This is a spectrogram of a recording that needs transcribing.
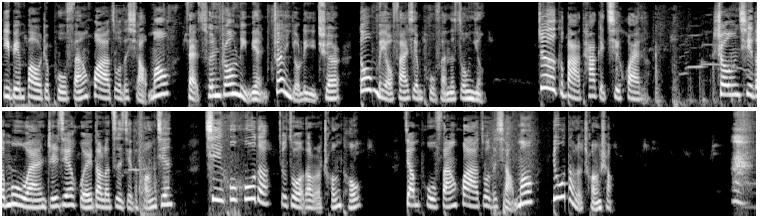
一边抱着普凡化作的小猫，在村庄里面转悠了一圈，都没有发现普凡的踪影。这可把他给气坏了，生气的木婉直接回到了自己的房间，气呼呼的就坐到了床头，将普凡化作的小猫丢到了床上。唉，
